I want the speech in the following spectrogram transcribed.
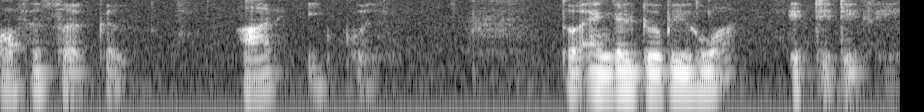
of a circle are equal तो एंगल टू भी हुआ 80 डिग्री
